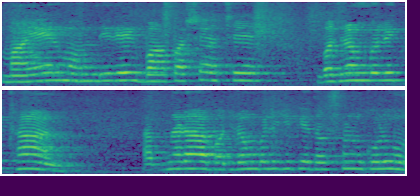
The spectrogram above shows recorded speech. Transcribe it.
মায়ের মন্দিরের বাঁ পাশে আছে বজরংবলীর থান আপনারা বজরংবলীজিকে দর্শন করুন।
